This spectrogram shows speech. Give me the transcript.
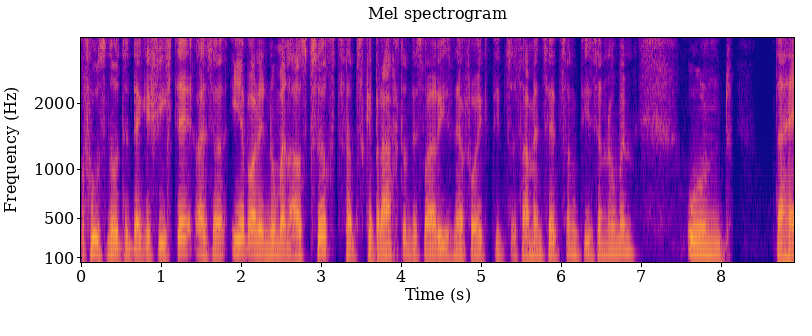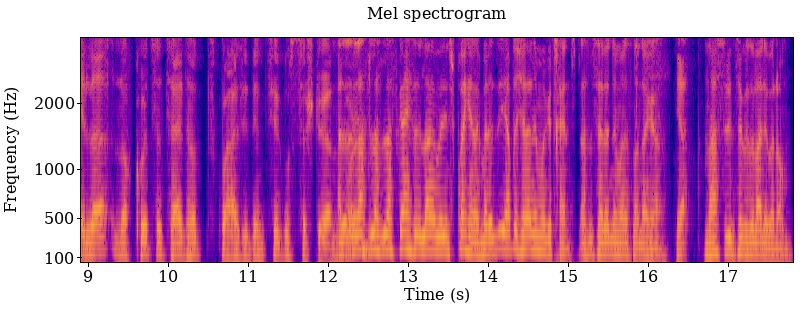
Fußnote der Geschichte, also ich habe alle Nummern ausgesucht, habe es gebracht und es war ein Riesenerfolg, die Zusammensetzung dieser Nummern. Und der Heller nach kurzer Zeit hat quasi den Zirkus zerstören also lass, lass, lass gar nicht so lange über den sprechen. Ich meine, ihr habt euch ja dann immer getrennt. Das ist ja dann immer das auseinandergegangen. Ja. Dann hast du den Zirkus alleine übernommen.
